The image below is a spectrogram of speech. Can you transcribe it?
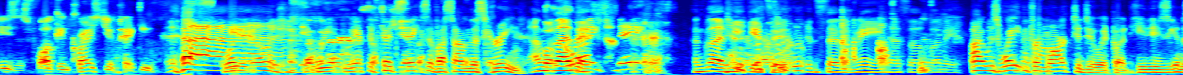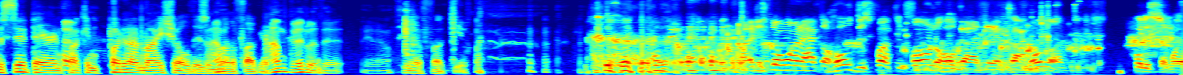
Jesus fucking Christ, you're picky. What are those? we, we have to fit six of us on the screen. I'm For glad that sake. I'm glad he gets it instead of me. That's so funny. I was waiting for Mark to do it, but he, he's going to sit there and fucking put it on my shoulders, a I'm- motherfucker. I'm good with it. You know. yeah, fuck you. I just don't want to have to hold this fucking phone the whole goddamn time. Hold on. Put it somewhere.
